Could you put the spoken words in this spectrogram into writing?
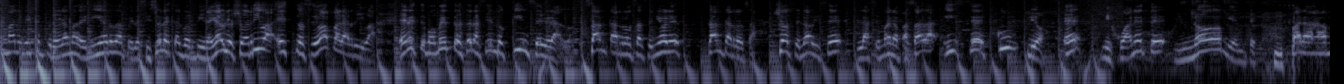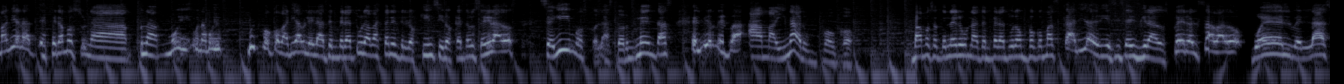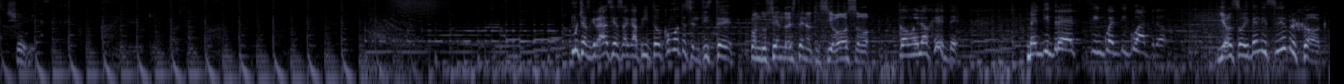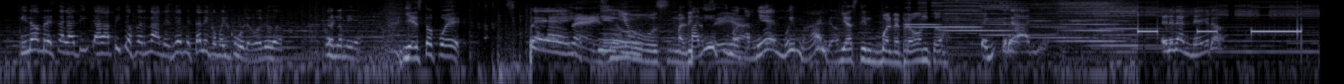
mal en este programa de mierda, pero si suena esta cortina y hablo yo arriba, esto se va para arriba. En este momento están haciendo 15 grados. Santa Rosa, señores, Santa Rosa. Yo se lo avisé la semana pasada y se cumplió. ¿eh? Mi Juanete no miente. Para mañana esperamos una muy, muy poco variable. La temperatura va a estar entre los 15 y los 14 grados. Seguimos con las tormentas. El viernes va a amainar un poco vamos a tener una temperatura un poco más cálida de 16 grados, pero el sábado vuelven las lluvias. Muchas gracias, Agapito. ¿Cómo te sentiste conduciendo este noticioso? Como el ojete. 23, 54. Yo soy Benny Silverhawk. Mi nombre es Agati- Agapito Fernández. ¿ves? Me sale como el culo, boludo. No es lo mío. Y esto fue Face News. News. Maldita Malísimo sea. también, muy malo. Justin vuelve pronto. Te extraño. ¿Él era el negro?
